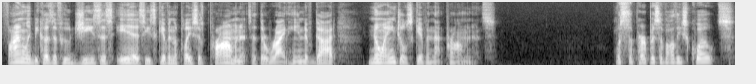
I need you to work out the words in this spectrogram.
Finally, because of who Jesus is, he's given the place of prominence at the right hand of God. No angel's given that prominence. What's the purpose of all these quotes?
